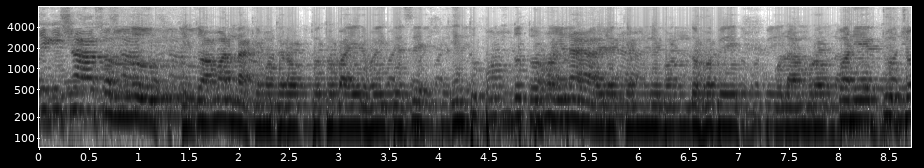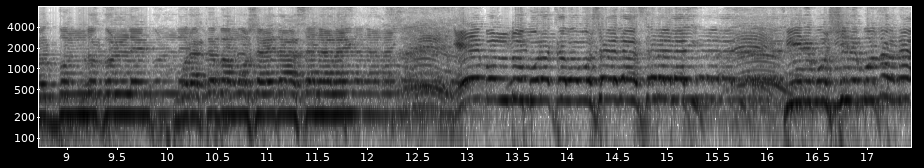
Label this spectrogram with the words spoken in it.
চিকিৎসা চলল। কিন্তু আমার নাকে মুখে রক্ত তো বাইর হইতেছে, কিন্তু বন্ধ তো হয় না, এটা কেমনে বন্ধ হবে? গোলাম রব্বানি একটু চোখ বন্ধ করলেন, মোরাকাবা মোশাহেদা আছে না নাই? এ বন্ধু, মোরাকাবা মোশাহেদা আছে না নাই? পীর মুর্শিদ বুঝো না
